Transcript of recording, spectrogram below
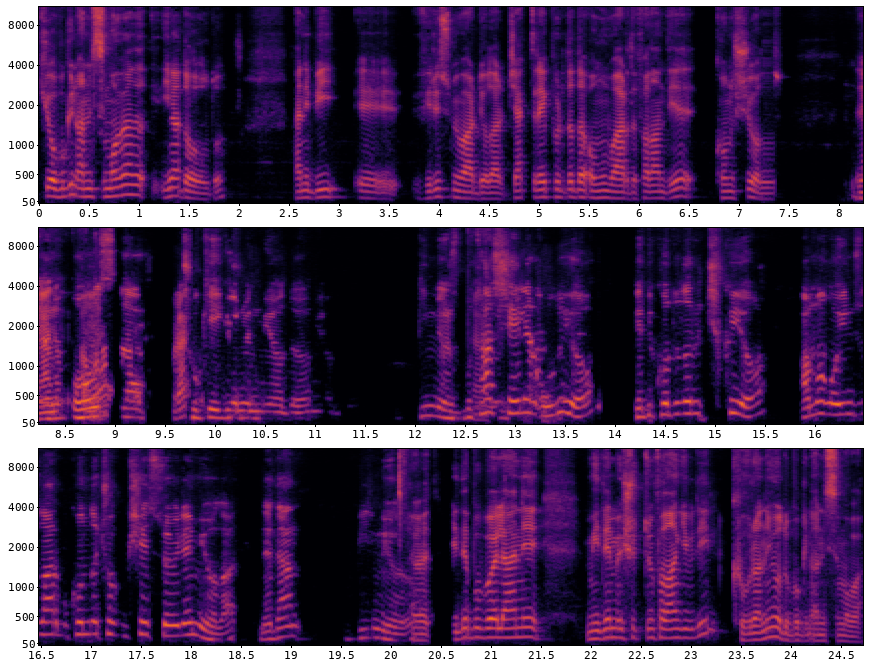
Ki o bugün Anisimova'ya da oldu. Hani bir e, virüs mü var diyorlar. Jack Draper'da da o mu vardı falan diye konuşuyorlar. E, Yani Oğuz da bırak çok iyi görünmüyordu. Bilmiyoruz. Bu tarz şeyler oluyor. Dedikoduları çıkıyor. Ama oyuncular bu konuda çok bir şey söylemiyorlar. Neden bilmiyorum. Evet. Bir de bu böyle hani midemi üşüttüm falan gibi değil. Kıvranıyordu bugün Anisimova.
